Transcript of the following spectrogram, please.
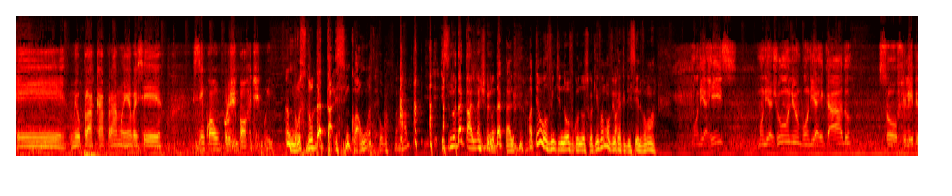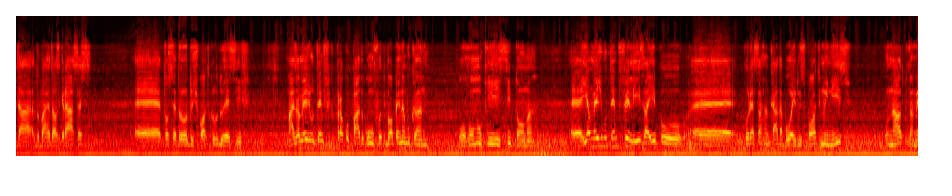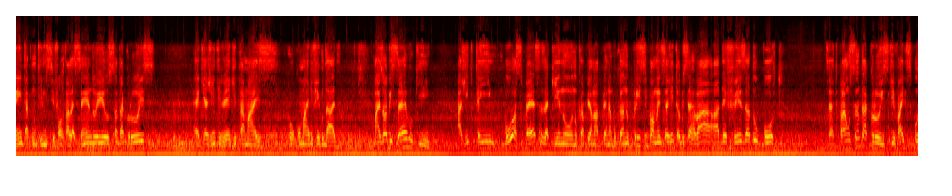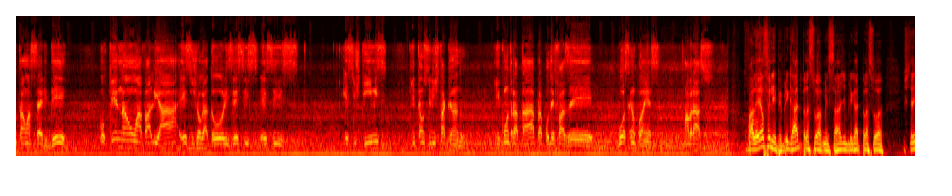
E meu placar para amanhã vai ser 5x1 pro esporte. Nossa, no detalhe, 5x1 Isso no detalhe, né, Júlio? No detalhe. Ó, tem um ouvinte novo conosco aqui, vamos ouvir o que é que disse ele, vamos lá. Bom dia, Riz. Bom dia, Júnior. Bom dia, Ricardo. Sou o Felipe da, do bairro das Graças é, torcedor do Esporte Clube do Recife. Mas ao mesmo tempo fico preocupado com o futebol pernambucano, o rumo que se toma. É, e ao mesmo tempo feliz aí por, é, por essa arrancada boa aí do esporte no início. O Náutico também está com o time se fortalecendo e o Santa Cruz é que a gente vê que está mais com, com mais dificuldade. Mas observo que a gente tem boas peças aqui no, no campeonato pernambucano, principalmente se a gente observar a defesa do Porto. Certo? Para um Santa Cruz que vai disputar uma Série D, por que não avaliar esses jogadores, esses, esses, esses times que estão se destacando e contratar para poder fazer boas campanhas? Um abraço. Valeu, Felipe. Obrigado pela sua mensagem, obrigado pela sua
